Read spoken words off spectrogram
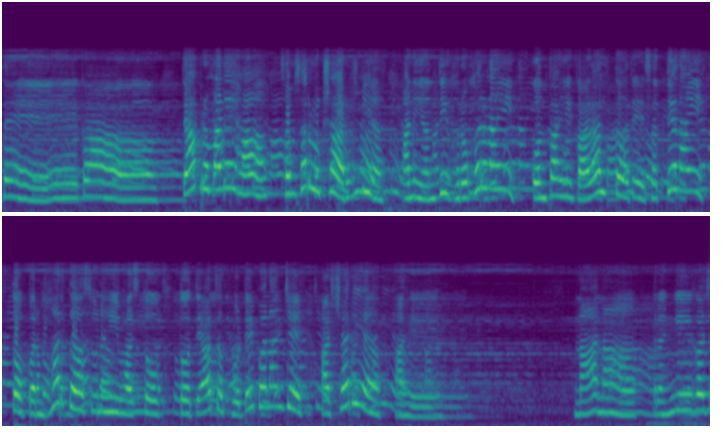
से का? त्याप्रमाणे हा संसार वृक्ष आरंभीय आणि अंती खरोखर नाही. कोणताही काळात ते सत्य नाही. तो परमार्थ असूनही भासतो. तो त्याच खोटेपणांचे आश्चर्य आहे. नाना रंगी गज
